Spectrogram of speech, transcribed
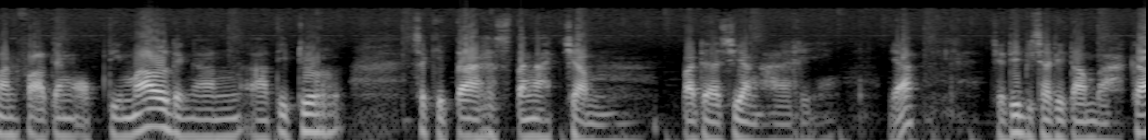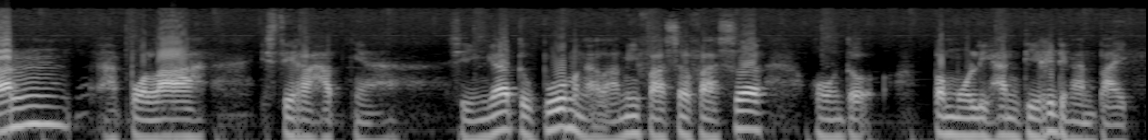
manfaat yang optimal dengan uh, tidur sekitar setengah jam pada siang hari ya. Jadi bisa ditambahkan uh, pola istirahatnya sehingga tubuh mengalami fase-fase untuk pemulihan diri dengan baik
